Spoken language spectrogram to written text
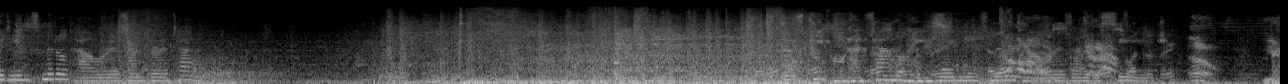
Radiant's middle tower is under attack. Those people had families. Radiant's middle tower is under siege. Oh, yeah.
